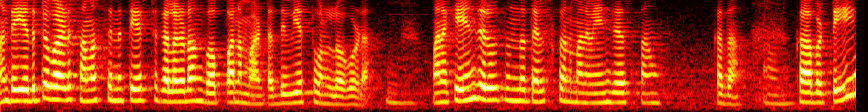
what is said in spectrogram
అంటే ఎదుటివాడి సమస్యని తీర్చగలగడం గొప్ప అన్నమాట దివ్యత్వంలో కూడా. మనకేం జరుగుతుందో తెలుసుకొని మనం ఏం చేస్తాం? కదా? కాబట్టి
